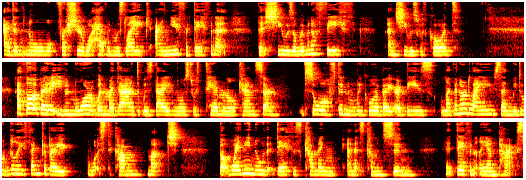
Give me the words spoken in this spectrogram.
I didn't know for sure what heaven was like, I knew for definite that she was a woman of faith and she was with God. I thought about it even more when my dad was diagnosed with terminal cancer so often we go about our days living our lives and we don't really think about what's to come much. But when you know that death is coming and it's coming soon, it definitely impacts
